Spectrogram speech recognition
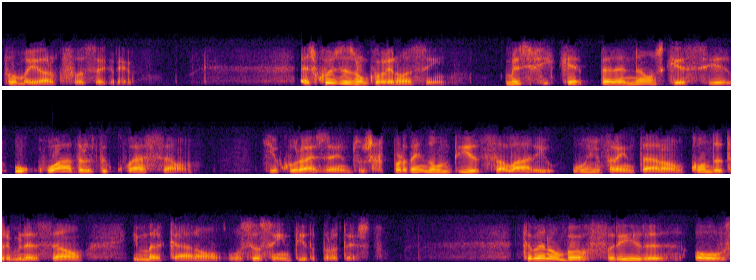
por maior que fosse a greve. As coisas não correram assim, mas fica para não esquecer o quadro de coação e a coragem dos que, perdendo um dia de salário, o enfrentaram com determinação e marcaram o seu sentido de protesto. Também não vou referir aos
